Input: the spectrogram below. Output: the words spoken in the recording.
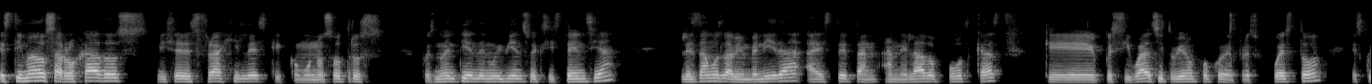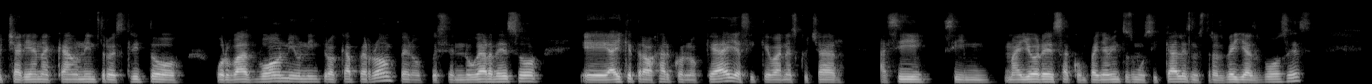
Estimados arrojados, mis seres frágiles que como nosotros pues no entienden muy bien su existencia, les damos la bienvenida a este tan anhelado podcast que pues igual si tuviera un poco de presupuesto escucharían acá un intro escrito por Bad Bunny, un intro acá perrón, pero pues en lugar de eso eh, hay que trabajar con lo que hay, así que van a escuchar así sin mayores acompañamientos musicales nuestras bellas voces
